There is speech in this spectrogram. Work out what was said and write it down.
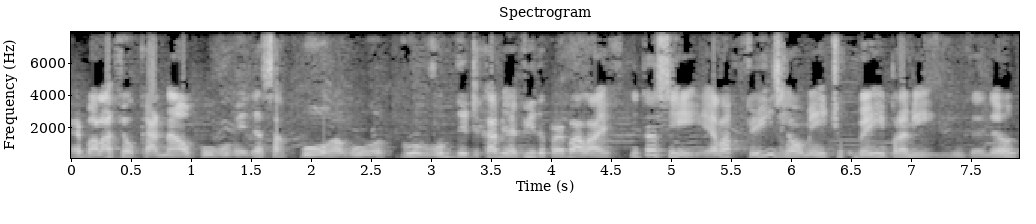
Herbalife é o canal, pô, vou vender essa porra, vou, vou, vou me dedicar minha vida pra Herbalife. Então, assim, ela fez realmente um bem pra mim, entendeu?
